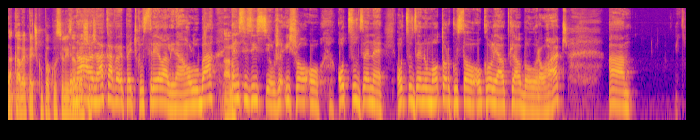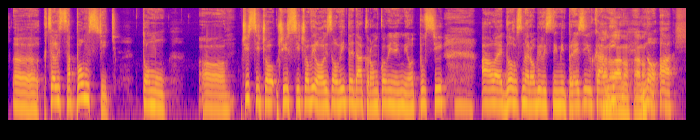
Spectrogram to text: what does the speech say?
na KVPčku pokúsili zavrašiť? Na, na KVPčku strieľali na holuba. Ano. Ten si zistil, že išlo o odsudzené, odsudzenú motorku z toho okolia, odkiaľ bol rohač. A e, chceli sa pomstiť tomu čističo, čističovi Lojzovi, teda Kromkovi, nech mi odpustí, ale dlho sme robili s tými prezývkami. Áno, áno, áno. No a uh,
